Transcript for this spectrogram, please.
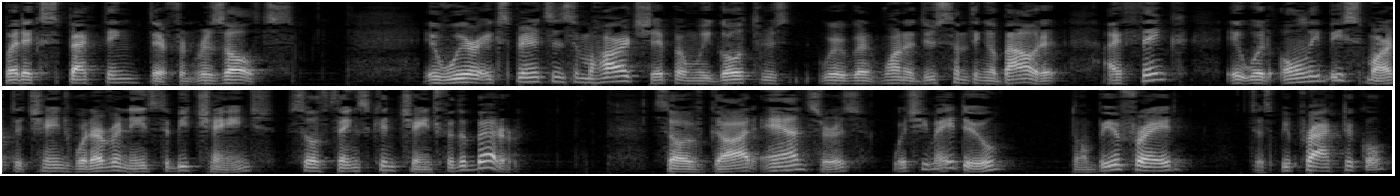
but expecting different results. If we're experiencing some hardship and we go through, we want to do something about it, I think it would only be smart to change whatever needs to be changed so things can change for the better. So if God answers, which He may do, don't be afraid. Just be practical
